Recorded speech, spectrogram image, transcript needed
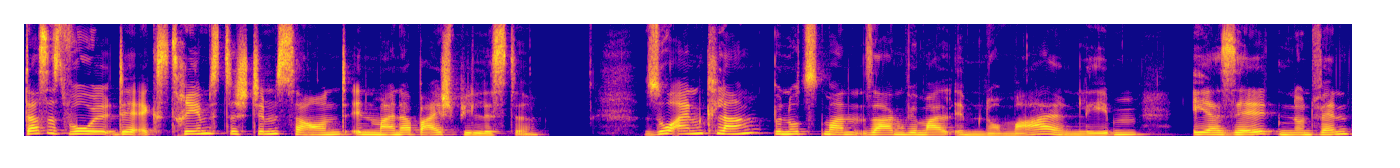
Das ist wohl der extremste Stimmsound in meiner Beispielliste. So einen Klang benutzt man, sagen wir mal, im normalen Leben eher selten und wenn,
